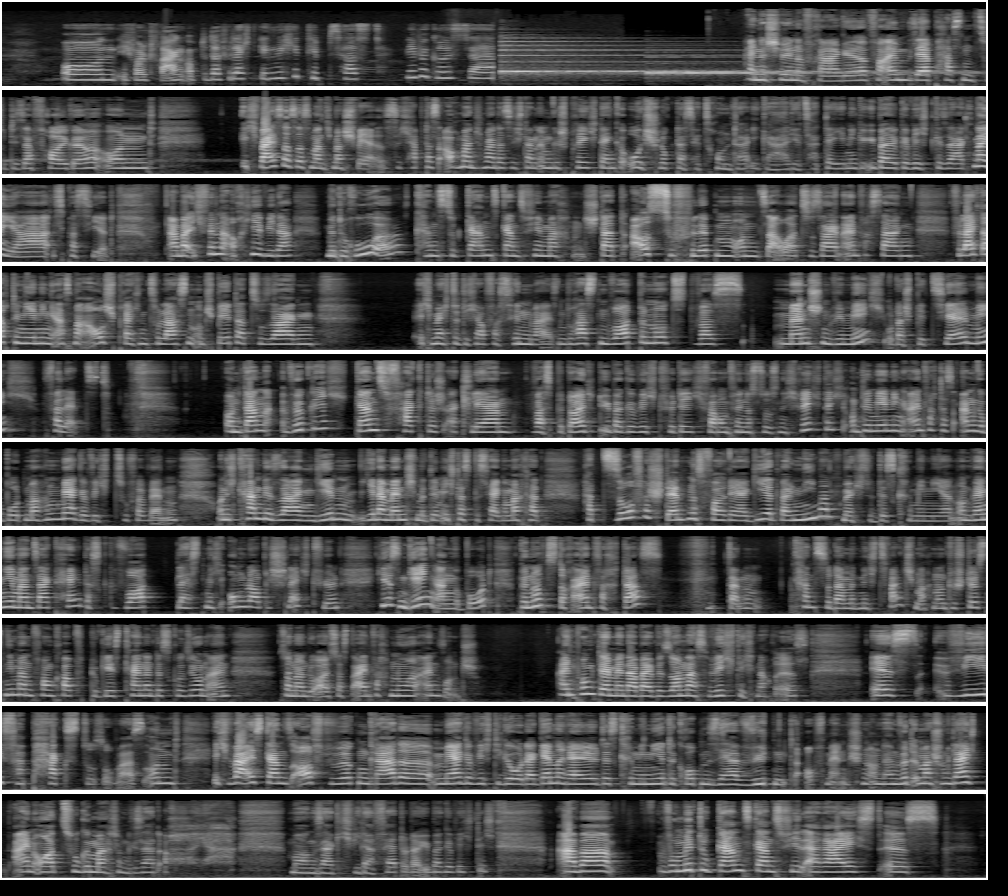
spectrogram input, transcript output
Und ich wollte fragen, ob du da vielleicht irgendwelche Tipps hast. Liebe Grüße. Eine schöne Frage, vor allem sehr passend zu dieser Folge. Und ich weiß, dass es manchmal schwer ist. Ich habe das auch manchmal, dass ich dann im Gespräch denke, oh, ich schluck das jetzt runter, egal, jetzt hat derjenige Übergewicht gesagt, na ja, ist passiert. Aber ich finde auch hier wieder, mit Ruhe kannst du ganz, ganz viel machen. Statt auszuflippen und sauer zu sein, einfach sagen, vielleicht auch denjenigen erstmal aussprechen zu lassen und später zu sagen, ich möchte dich auf was hinweisen. Du hast ein Wort benutzt, was Menschen wie mich oder speziell mich verletzt. Und dann wirklich ganz faktisch erklären, was bedeutet Übergewicht für dich, warum findest du es nicht richtig und demjenigen einfach das Angebot machen, mehr Gewicht zu verwenden. Und ich kann dir sagen, jeden, jeder Mensch, mit dem ich das bisher gemacht habe, hat so verständnisvoll reagiert, weil niemand möchte diskriminieren. Und wenn jemand sagt, hey, das Wort lässt mich unglaublich schlecht fühlen, hier ist ein Gegenangebot, benutzt doch einfach das, dann kannst du damit nichts falsch machen und du stößt niemanden vom Kopf, du gehst keine Diskussion ein, sondern du äußerst einfach nur einen Wunsch. Ein Punkt, der mir dabei besonders wichtig noch ist, ist, wie verpackst du sowas? Und ich weiß, ganz oft wirken gerade mehrgewichtige oder generell diskriminierte Gruppen sehr wütend auf Menschen. Und dann wird immer schon gleich ein Ort zugemacht und gesagt, oh ja, morgen sage ich wieder fett oder übergewichtig. Aber womit du ganz, ganz viel erreichst, ist,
